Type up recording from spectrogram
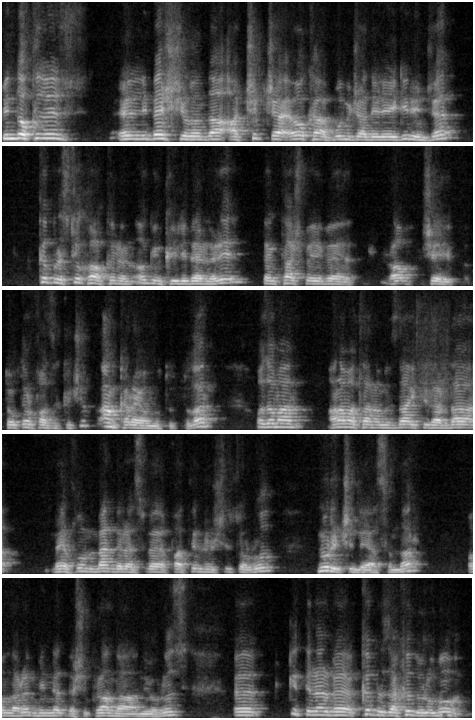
1955 yılında açıkça EOKA bu mücadeleye girince Kıbrıs Türk halkının o günkü liderleri Denktaş Bey ve şey Doktor Fazıl Küçük Ankara yolunu tuttular. O zaman ana vatanımızda iktidarda merhum Menderes ve Fatih Rüştüoğlu nur içinde yatsınlar. Onların minnet ve şükranla anıyoruz. Ee, gittiler ve Kıbrıs'taki durumu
